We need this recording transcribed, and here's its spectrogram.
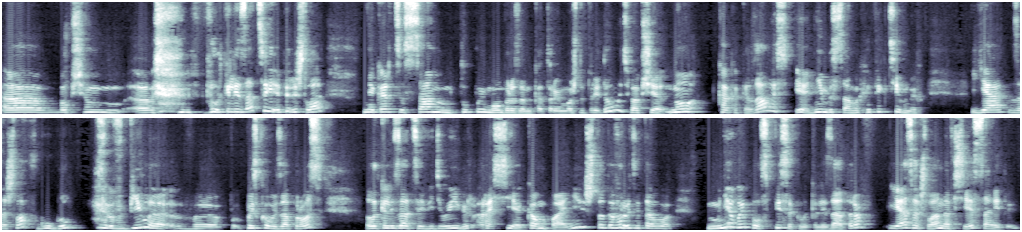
А, в общем, э, в локализации я перешла, мне кажется, самым тупым образом, который можно придумать вообще, но, как оказалось, и одним из самых эффективных. Я зашла в Google, вбила в поисковый запрос локализация видеоигр «Россия» компании, что-то вроде того. Мне выпал список локализаторов, я зашла на все сайты,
